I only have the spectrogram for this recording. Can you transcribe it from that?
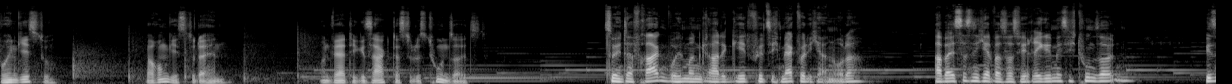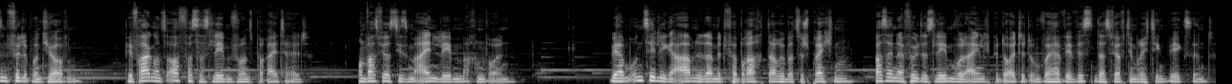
Wohin gehst du? Warum gehst du dahin? Und wer hat dir gesagt, dass du das tun sollst? Zu hinterfragen, wohin man gerade geht, fühlt sich merkwürdig an, oder? Aber ist das nicht etwas, was wir regelmäßig tun sollten? Wir sind Philipp und Jorven. Wir fragen uns oft, was das Leben für uns bereithält und was wir aus diesem einen Leben machen wollen. Wir haben unzählige Abende damit verbracht, darüber zu sprechen, was ein erfülltes Leben wohl eigentlich bedeutet und woher wir wissen, dass wir auf dem richtigen Weg sind.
